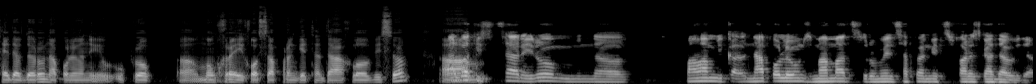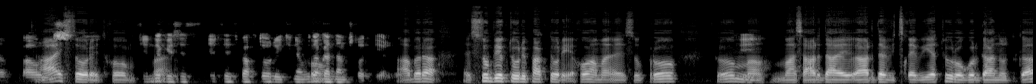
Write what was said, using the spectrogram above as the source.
ხედავდა რომ ნაპოლეონი უფრო მომხრე იყო საფრანგეთთან დაახლოებისო. ალბათ ისიც არის რომ მამამ ნაპოლეონის მამაც რომელიც საფრანგეთის მხარეს გადავიდა პაულის. აი სწორედ ხო. შემდეგ ეს ერთ-ერთი ფაქტორი იქნებოდა გადამწყვეტი ალბათ. აბა რა, სუბიექტური ფაქტორია ხო, ამა ეს უფრო რომ მას არ არ დავიწყებია თუ როგორ განოდგა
